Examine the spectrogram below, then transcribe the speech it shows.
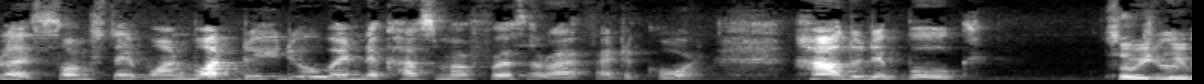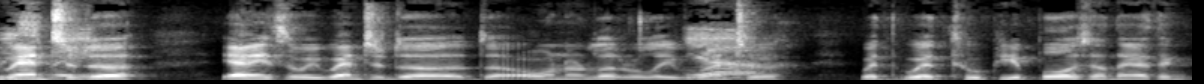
like from step one what do you do when the customer first arrive at the court? How do they book? So we, we went to the yeah. I mean, so we went to the the owner literally. We went to with with two people or something. I think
